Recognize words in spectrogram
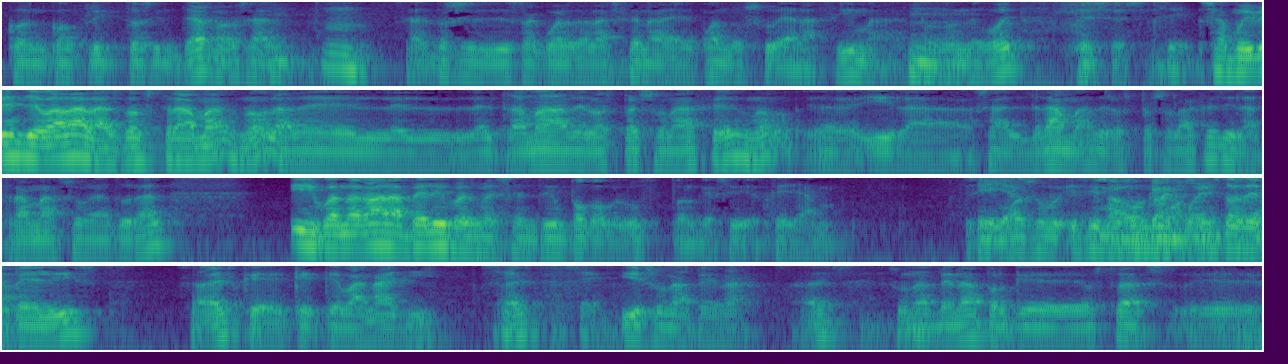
con conflictos internos. O sea, o sea, no sé si recuerdo la escena de cuando sube a la cima, por donde voy. Sí, sí, sí. O sea, muy bien llevada las dos tramas, ¿no? La del el, el trama de los personajes, ¿no? Eh, y la, o sea, el drama de los personajes y la trama sobrenatural. Y cuando acaba la peli, pues me sentí un poco bluff, porque sí, es que ya Sí, hicimos, hicimos un recuento de pelis, ¿sabes? Que, que, que van allí, ¿sabes? sí. Y es una pena, ¿sabes? Es una pena porque, ostras, eh,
